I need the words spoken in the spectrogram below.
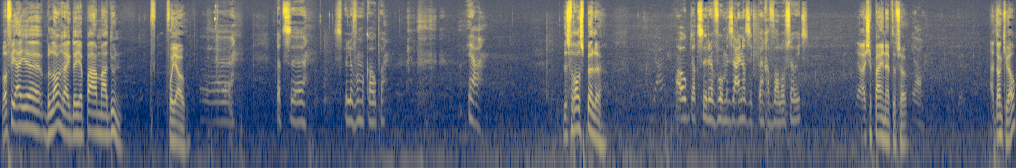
Wat vind jij eh, belangrijk dat je pa en ma doen? Voor jou? Eh, dat ze spullen voor me kopen. ja, Dus vooral spullen. Maar ook dat ze er voor me zijn als ik ben gevallen of zoiets. Ja, als je pijn hebt of zo. Ja. Ja, dankjewel.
